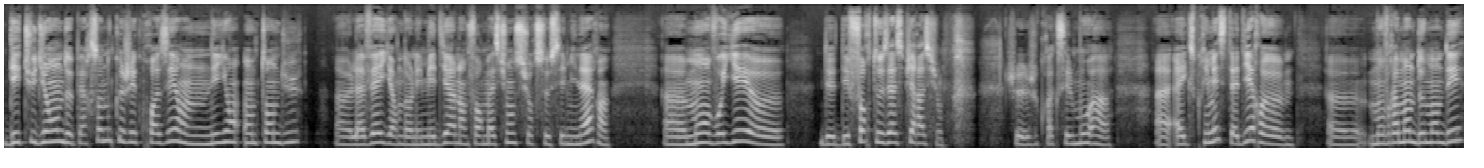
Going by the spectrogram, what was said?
d'étudiants, de personnes que j'ai croisées en ayant entendu la veille hein, dans les médias l'information sur ce séminaire, euh, m'ont envoyé euh, des, fortes aspirations. je, crois que c'est le mot à, exprimer, c'est-à-dire m'ont vraiment demandé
